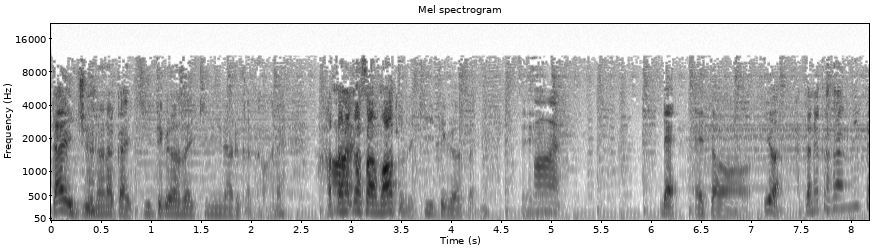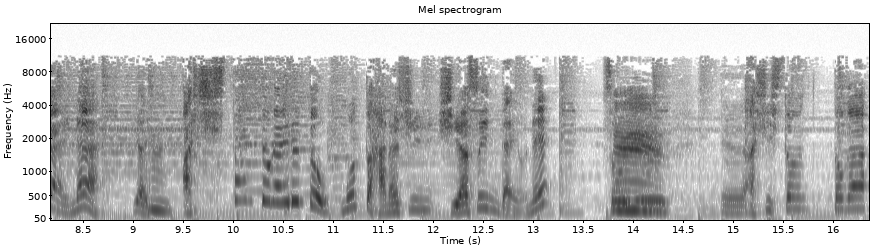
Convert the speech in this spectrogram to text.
第17回聞いてください、気になる方はね。畑中さんも後で聞いてくださいね。えーはい。で、えっ、と、要は、畑中さんみたいな、要は、うんアシスタントがいると、もっと話しやすいんだよね。そういう、えーアシスタントが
